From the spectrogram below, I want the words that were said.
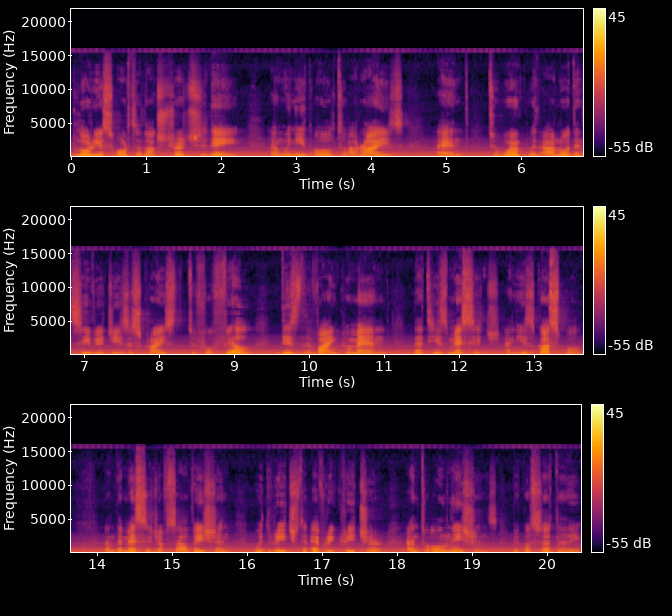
glorious Orthodox Church today, and we need all to arise and to work with our Lord and Savior Jesus Christ to fulfill this divine command that His message and His gospel and the message of salvation would reach to every creature and to all nations, because certainly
